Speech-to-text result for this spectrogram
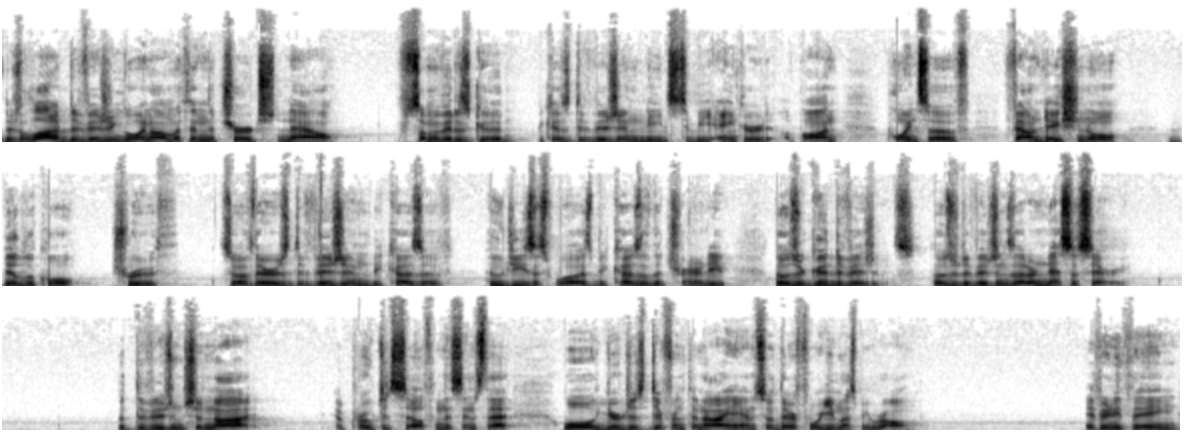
There's a lot of division going on within the church now. Some of it is good because division needs to be anchored upon points of foundational biblical truth. So if there is division because of who Jesus was, because of the Trinity, those are good divisions. Those are divisions that are necessary. But division should not approach itself in the sense that, well, you're just different than I am, so therefore you must be wrong. If anything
